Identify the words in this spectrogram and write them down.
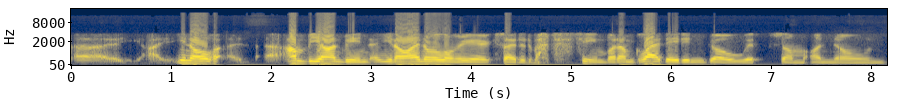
uh, I, you know, I'm beyond being, you know, I no longer get excited about this team, but I'm glad they didn't go with some unknown.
